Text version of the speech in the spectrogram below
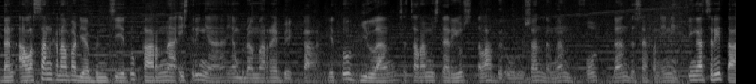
Dan alasan kenapa dia benci itu karena istrinya yang bernama Rebecca itu hilang secara misterius setelah berurusan dengan The Vault dan The Seven ini. Singkat cerita,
